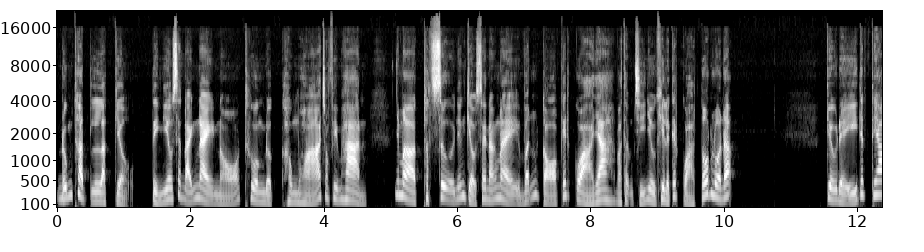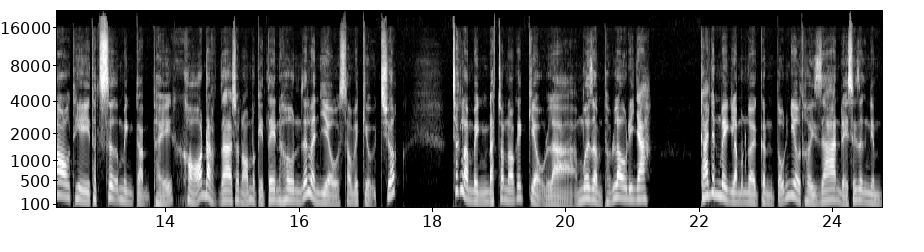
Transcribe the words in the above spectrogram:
Đúng thật là kiểu tình yêu xét đánh này nó thường được hồng hóa trong phim Hàn. Nhưng mà thật sự những kiểu say nắng này vẫn có kết quả nha, và thậm chí nhiều khi là kết quả tốt luôn á kiểu, để ý tiếp theo thì thật sự mình cảm thấy khó đặt ra cho nó một cái tên hơn rất là nhiều so với kiểu trước. Chắc là mình đặt cho nó cái kiểu là mưa dầm thấm lâu đi nha. Cá nhân mình là một người cần tốn nhiều thời gian để xây dựng niềm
